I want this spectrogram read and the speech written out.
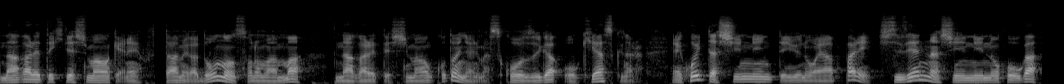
流れてきてしまうわけね。降った雨がどんどんそのまんま流れてしまうことになります。洪水が起きやすくなる、えこういった森林っていうのはやっぱり自然な森林の方が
